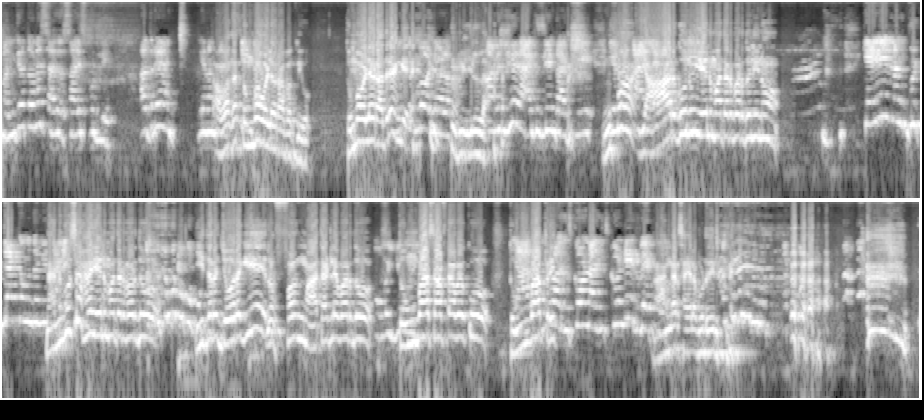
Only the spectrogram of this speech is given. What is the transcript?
ಮನ್ಗಿರ್ತವನೇ ಸಾಯಿಸ್ಬಿಡ್ಲಿ. ಆದ್ರೆ ಏನಂತ ಅವಾಗ ತುಂಬಾ ಒಳ್ಳೆಯವ್ರು ಆಗ್ಬೇಕು ನೀವು. ತುಂಬಾ ಒಳ್ಳೆಯವ್ರಾದ್ರೆ ಹಂಗೆ. ತುಂಬಾ. ಇಲ್ಲ. ಆಮೇಲೆ ಆಕ್ಸಿಡೆಂಟ್ ಆಗಿ ಏನೋ ಯಾರಿಗೂ ಏನು ಮಾತಾಡಬಾರ್ದು ನೀನು. ಕೇಳಿ ನಂಗ್ ನನಗೂ ಸಹ ಏನು ಮಾತಾಡಬಾರ್ದು. ಈ ತರ ಜೋರಾಗಿ ರಫ್ ಆಗಿ ಮಾತಾಡ್ಲೇಬಾರ್ದು. ತುಂಬಾ ಸಾಫ್ಟ್ ಆಗ್ಬೇಕು. ತುಂಬಾ ಪ್ರೀ ಪ್ರೀತಿ ಅನ್ಸ್ಕೊಂಡ್ ಅನ್ಸ್ಕೊಂಡು ಇರ್ಬೇಕು. ಹಂಗಾರ ಸಾಯಲ್ಲ ಬಿಡುದಿಲ್ಲ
